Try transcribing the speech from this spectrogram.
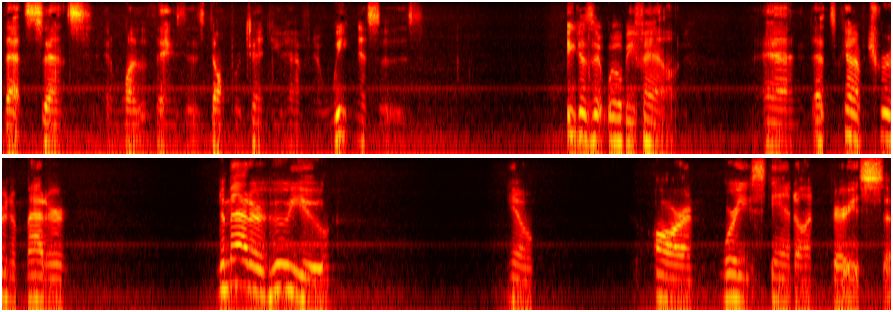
that sense. And one of the things is don't pretend you have no weaknesses because it will be found. And that's kind of true no matter no matter who you you know are and where you stand on various uh,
